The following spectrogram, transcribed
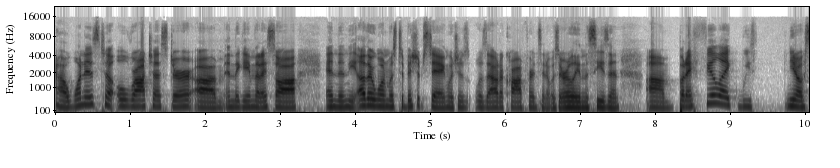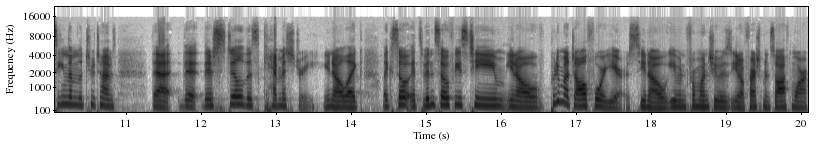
Uh, one is to Old Rochester um, in the game that I saw, and then the other one was to Bishop Stang, which is, was out of conference and it was early in the season. Um, but I feel like we, you know, seeing them the two times that that there's still this chemistry, you know, like like so it's been Sophie's team, you know, pretty much all four years, you know, even from when she was you know freshman sophomore,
